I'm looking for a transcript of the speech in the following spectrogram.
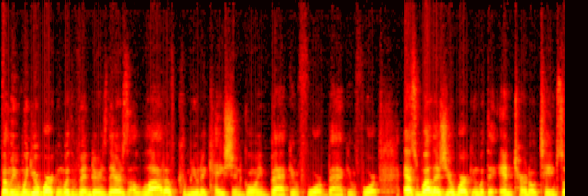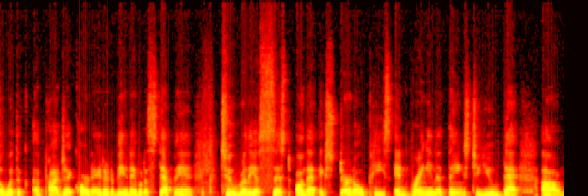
family, when you're working with vendors, there's a lot of communication going back and forth, back and forth, as well as you're working with the internal team. So, with a project coordinator to being able to step in to really assist on that external piece and bringing the things to you that, um,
